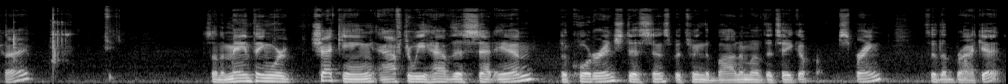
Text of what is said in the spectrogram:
Okay. So the main thing we're checking after we have this set in, the quarter inch distance between the bottom of the take-up spring to the bracket.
